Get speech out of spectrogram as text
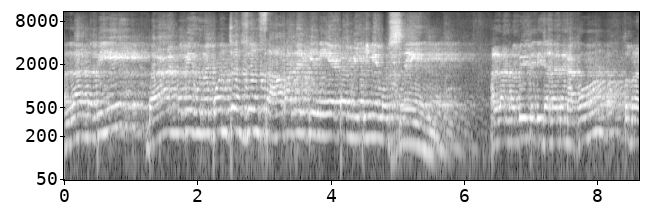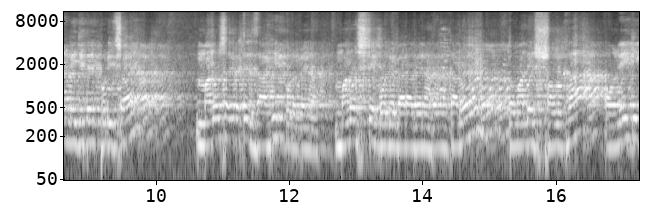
আল্লাহ নবী, দয়াল নবী উনপঞ্চাশ জন সাহাবাদেরকে নিয়ে একটা মিটিং এ বসলেন। আল্লাহ নবী তিনি জানালেন, এখন তোমরা নিজেদের পরিচয় মানুষের কাছে জাহির করবে না, মানুষকে বলে বেড়াবে না। কারণ তোমাদের সংখ্যা অনেকই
